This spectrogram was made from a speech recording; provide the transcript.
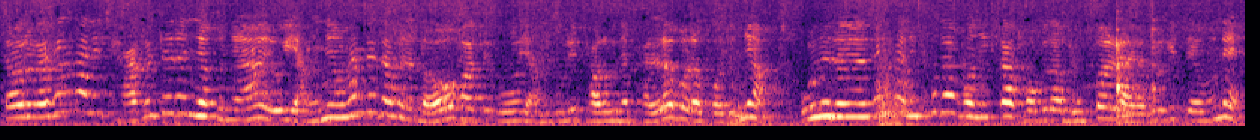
자 우리가 생선이 작을 때는요 그냥 여기 양념 한 데다 그냥 넣어가지고 양구리 바로 그냥 발라버렸거든요. 오늘은 생선이 크다 보니까 거기다 못 발라요. 그렇기 때문에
